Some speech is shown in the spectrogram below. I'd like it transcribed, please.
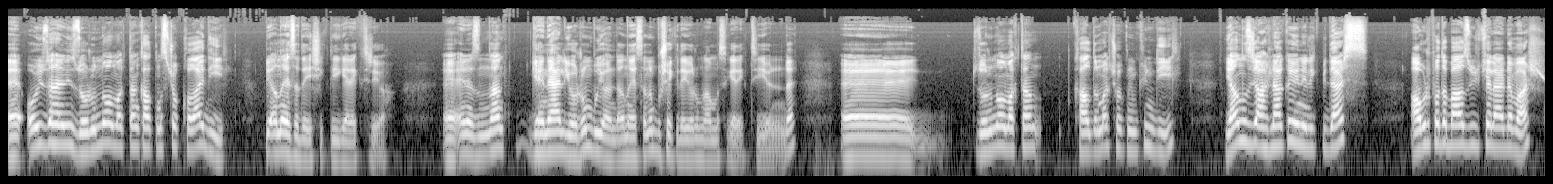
E, o yüzden hani zorunlu olmaktan kalkması çok kolay değil. Bir anayasa değişikliği gerektiriyor. E, en azından genel yorum bu yönde. Anayasanın bu şekilde yorumlanması gerektiği yönünde. E, zorunlu olmaktan kaldırmak çok mümkün değil. Yalnızca ahlaka yönelik bir ders Avrupa'da bazı ülkelerde var.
